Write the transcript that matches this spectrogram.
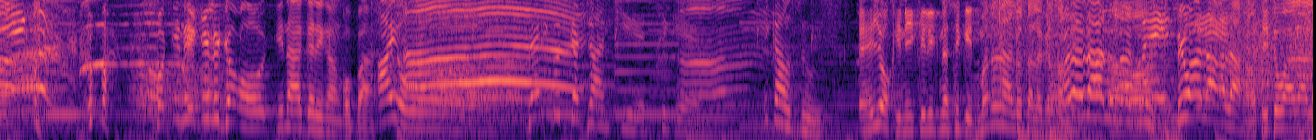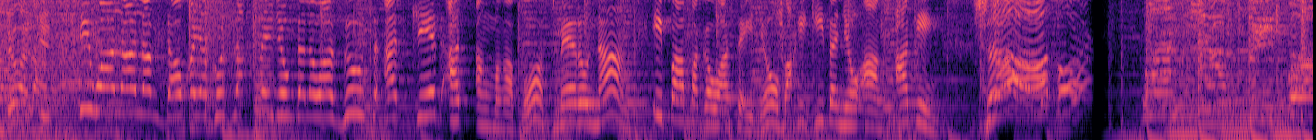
Pag kinikilig ako, ginagalingan ko pa. Ay, oh. Very good ka dyan, Kid. Sige. Ikaw, Zeus. Eh yun, kinikilig na si Kid. Mananalo talaga kami. Mananalo na, Oo. Zeus. Tiwala ka lang. Oh, titiwala lang kami, Kid. Tiwala lang daw, kaya good luck sa inyong dalawa, Zeus at Kid. At ang mga boss, meron nang ipapagawa sa inyo. Makikita nyo ang ating job or... One, two, three, four.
